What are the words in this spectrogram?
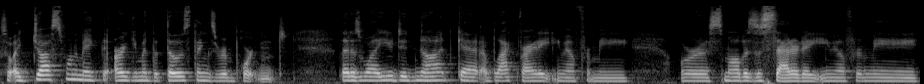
So I just want to make the argument that those things are important that is why you did not get a Black Friday email from me or a Small Business Saturday email from me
